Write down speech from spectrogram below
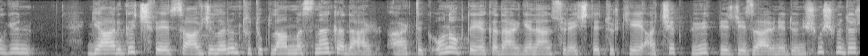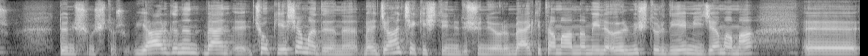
Bugün yargıç ve savcıların tutuklanmasına kadar artık o noktaya kadar gelen süreçte Türkiye açık büyük bir cezaevine dönüşmüş müdür? Dönüşmüştür. Yargının ben e, çok yaşamadığını ve can çekiştiğini düşünüyorum. Belki tam anlamıyla ölmüştür diyemeyeceğim ama e,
